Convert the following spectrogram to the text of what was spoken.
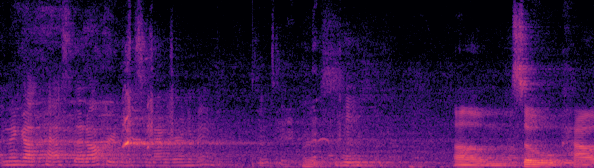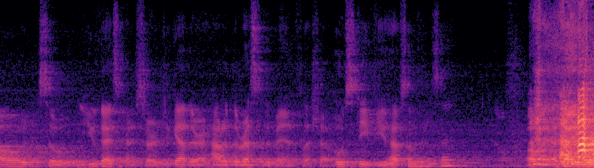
and then got past that awkwardness, and now we're in a band. So it's good. Nice. Um, so how? So you guys kind of started together. How did the rest of the band flesh out? Oh, Steve, you have something to say? Oh, I, I thought you were.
